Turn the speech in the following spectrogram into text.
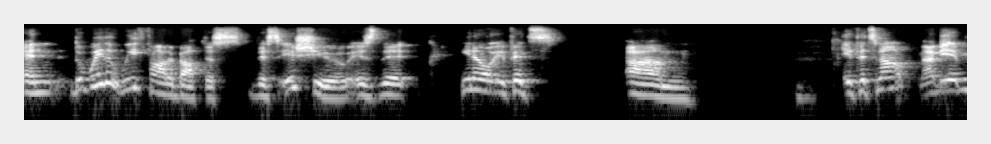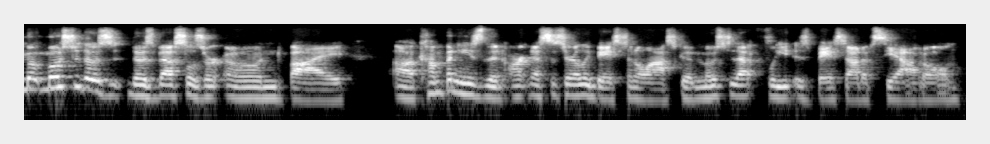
And the way that we thought about this this issue is that you know if it's um, if it's not, I mean, most of those those vessels are owned by uh, companies that aren't necessarily based in Alaska. Most of that fleet is based out of Seattle.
